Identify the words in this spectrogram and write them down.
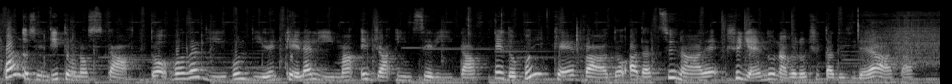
Quando sentite uno scatto vorrà dire, vuol dire che la lima è già inserita e dopodiché vado ad azionare scegliendo una velocità desiderata.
